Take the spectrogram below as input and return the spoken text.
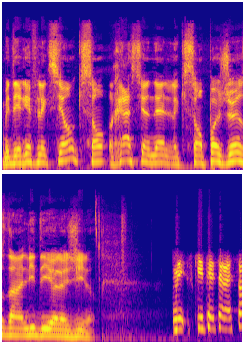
mais des réflexions qui sont rationnelles, là, qui sont pas juste dans l'idéologie. Mais ce qui est intéressant,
